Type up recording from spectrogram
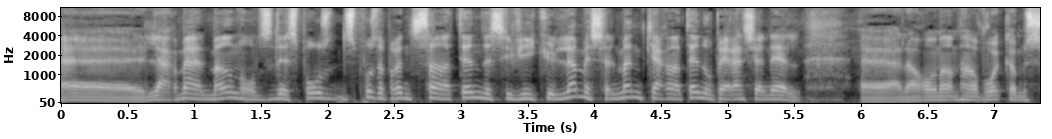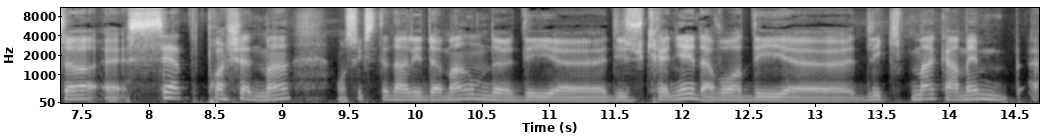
Euh, L'armée allemande, on dit, dispose, dispose à peu près une centaine de ces véhicules-là, mais seulement une quarantaine opérationnels. Euh, alors, on en envoie comme ça euh, sept prochainement. On sait que c'était dans les demandes des, euh, des Ukrainiens d'avoir des euh, de l'équipement quand même euh,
